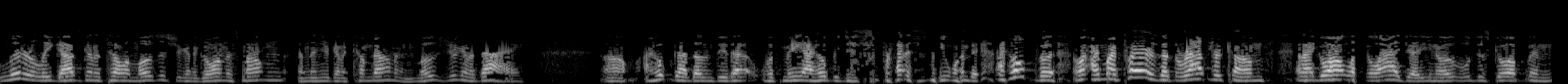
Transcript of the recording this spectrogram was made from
literally God's going to tell him, Moses, you're going to go on this mountain, and then you're going to come down, and Moses, you're going to die. Um, I hope God doesn't do that with me. I hope He just surprises me one day. I hope the my prayer is that the rapture comes and I go out like Elijah. You know, we'll just go up and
